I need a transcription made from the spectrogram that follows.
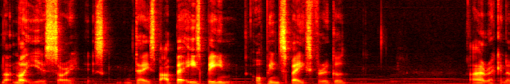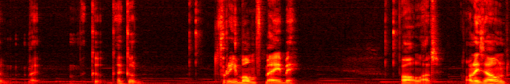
Not not years, sorry. It's days, but I bet he's been up in space for a good. I reckon a, a, a good, a good three month maybe. Poor lad. On his own.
